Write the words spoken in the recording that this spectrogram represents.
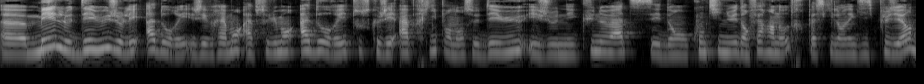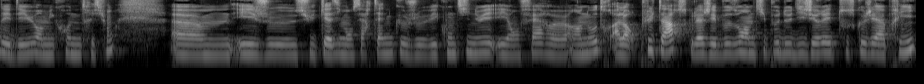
Mais le DU, je l'ai adoré. J'ai vraiment absolument adoré tout ce que j'ai appris pendant ce DU et je n'ai qu'une hâte, c'est d'en continuer, d'en faire un autre, parce qu'il en existe plusieurs, des DU en micronutrition. Euh, et je suis quasiment certaine que je vais continuer et en faire euh, un autre. Alors plus tard, parce que là j'ai besoin un petit peu de digérer tout ce que j'ai appris.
